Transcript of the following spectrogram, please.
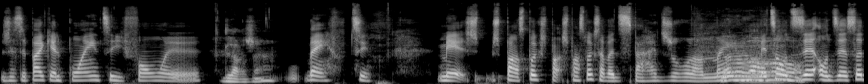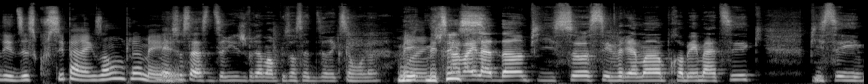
je sais pas à quel point, tu sais, ils font... euh, de l'argent ben, tu sais... Mais je, je pense pas que je pense, je pense pas que ça va disparaître du jour au lendemain. Non, non, là. non, mais tu sais, on disait on disait ça des disques aussi par exemple là, mais, Mais ça, ça se dirige vraiment plus dans cette direction-là. mais Ouais, mais tu sais travaille là-dedans, puis ça, c'est vraiment problématique. Puis c'est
